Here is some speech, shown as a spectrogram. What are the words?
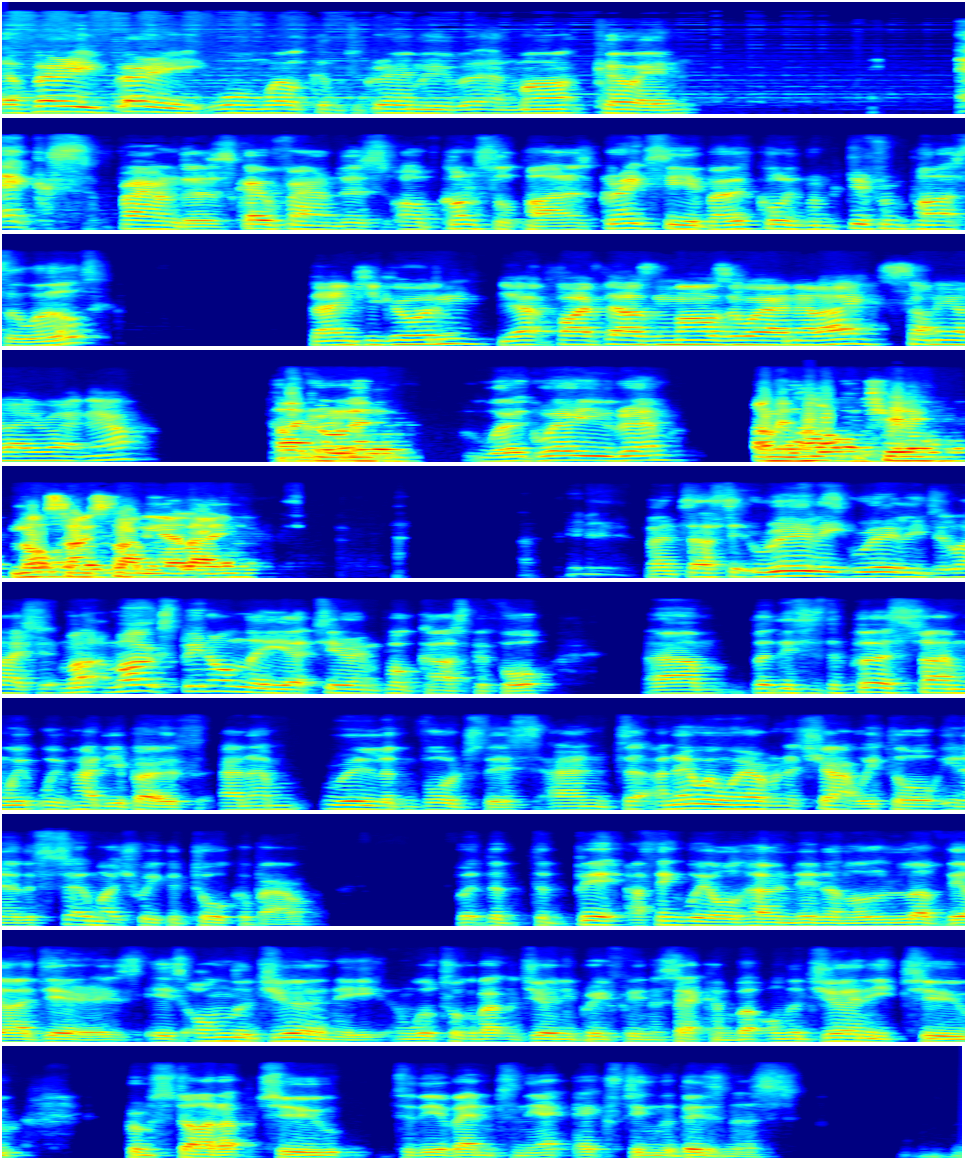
Right, a very, very warm welcome to Graeme Hubert and Marc Cohen, ex founders, co founders of ConSol Partners. Great to see you both, calling from different parts of the world. Thank you, Gordon. Yeah, 5,000 miles away in LA, sunny LA right now. Hi, Gordon. Where, where are you, Graeme? I'm in Hertfordshire, not so sunny LA. Fantastic. Really, really delighted. Marc's been on the uh, TRM podcast before. Um, but this is the first time we, have had you both, and I'm really looking forward to this. And uh, I know when we were having a chat, we thought, you know, there's so much we could talk about. But the, the bit I think we all honed in on, I love the idea is is on the journey, and we'll talk about the journey briefly in a second. But on the journey to from startup to to the event and the exiting the business,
